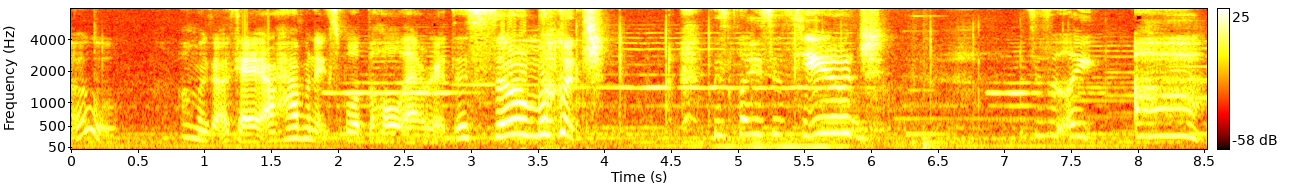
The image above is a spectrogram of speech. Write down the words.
Oh. Oh my god, okay, I haven't explored the whole area. There's so much! this place is huge! This is like, ah!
